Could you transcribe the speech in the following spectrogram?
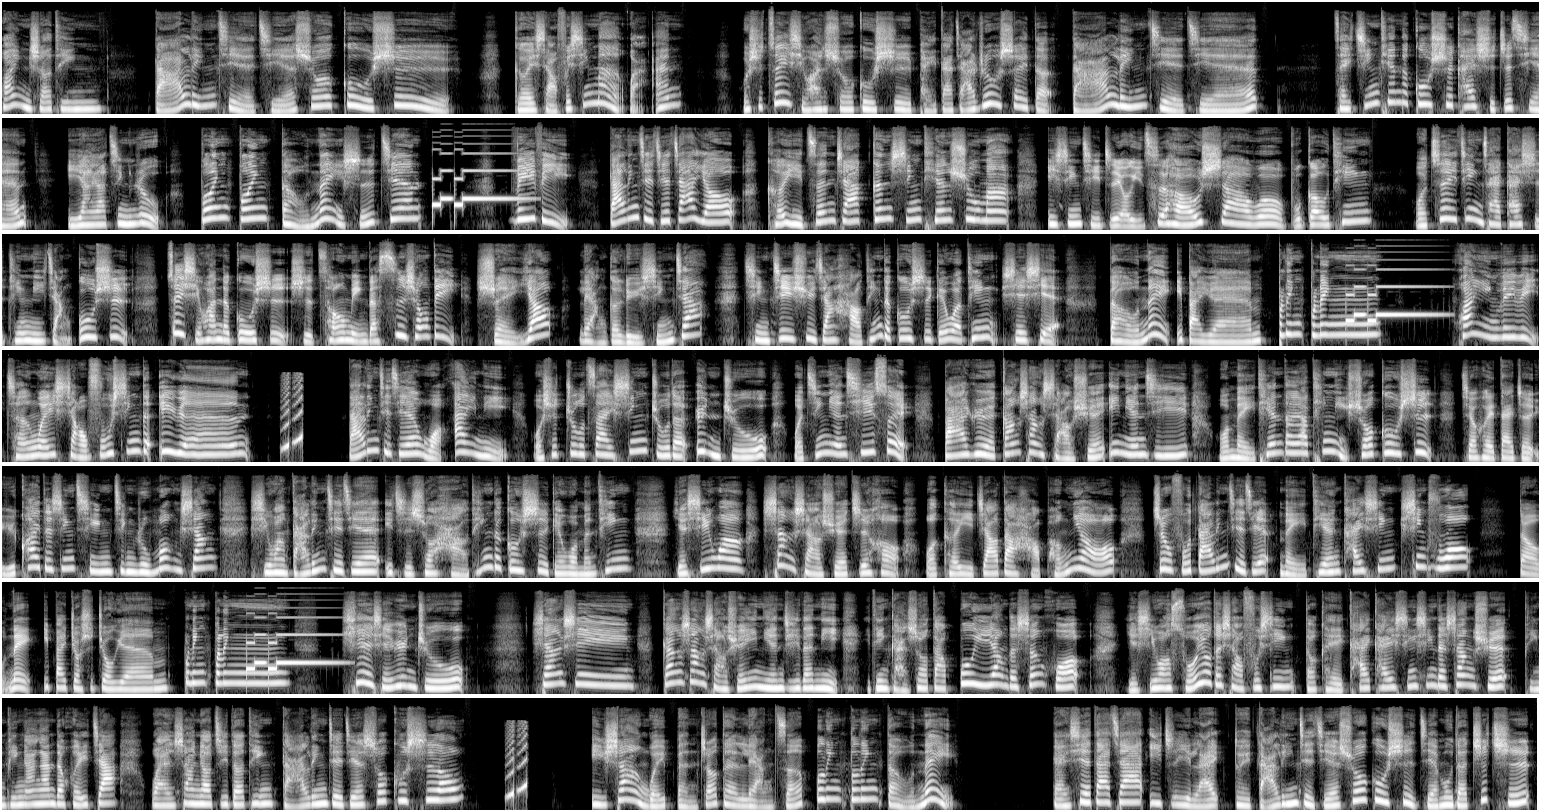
欢迎收听达伶姐姐说故事，各位小福星们晚安！我是最喜欢说故事陪大家入睡的达伶姐姐。在今天的故事开始之前，一样要进入 bling bling 抖内时间。Vivi，达伶姐姐加油！可以增加更新天数吗？一星期只有一次，好少哦，不够听。我最近才开始听你讲故事，最喜欢的故事是《聪明的四兄弟》、水妖两个旅行家，请继续讲好听的故事给我听，谢谢。抖内一百元，布灵布灵，欢迎 Vivi 成为小福星的一员。达伶姐姐，我爱你。我是住在新竹的韵竹，我今年七岁，八月刚上小学一年级。我每天都要听你说故事，就会带着愉快的心情进入梦乡。希望达伶姐姐一直说好听的故事给我们听，也希望上小学之后我可以交到好朋友。祝福达伶姐姐每天开心幸福哦。抖内一百九十九元，布灵布灵，谢谢运竹。相信刚上小学一年级的你，一定感受到不一样的生活。也希望所有的小福星都可以开开心心的上学，平平安安的回家。晚上要记得听达伶姐姐说故事哦。以上为本周的两则布灵布灵抖内。感谢大家一直以来对达伶姐姐说故事节目的支持，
